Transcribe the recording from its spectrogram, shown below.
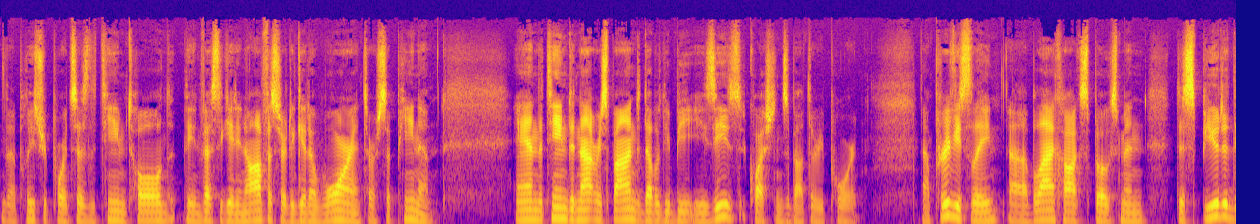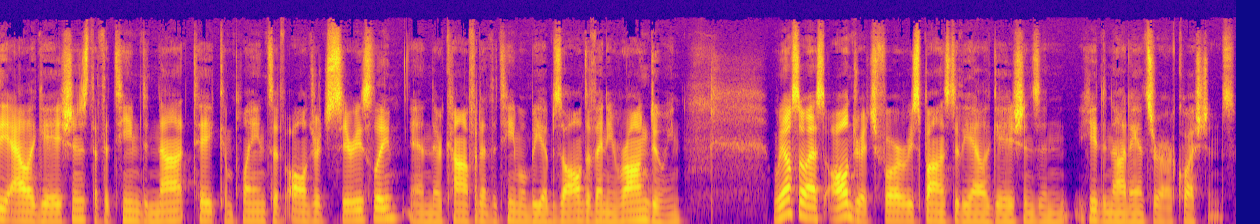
The police report says the team told the investigating officer to get a warrant or subpoena, and the team did not respond to WBEZ's questions about the report. Now, previously, a Blackhawks spokesman disputed the allegations that the team did not take complaints of Aldrich seriously, and they're confident the team will be absolved of any wrongdoing. We also asked Aldrich for a response to the allegations, and he did not answer our questions.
